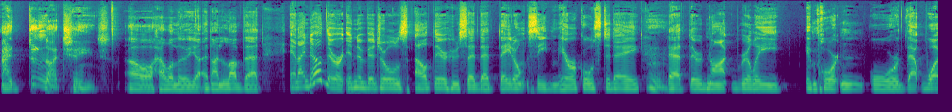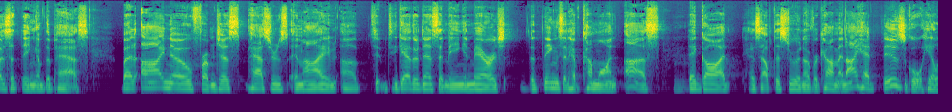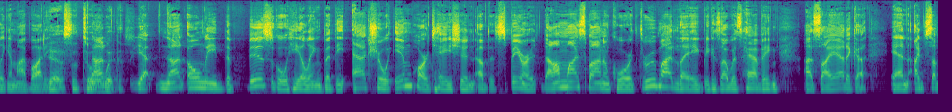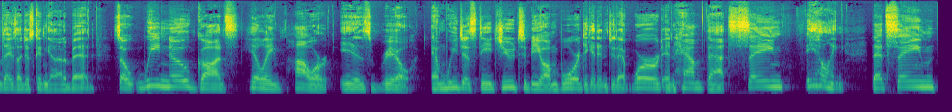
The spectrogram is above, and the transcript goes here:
I do not change. Oh, hallelujah. And I love that. And I know there are individuals out there who said that they don't see miracles today, that they're not really important or that was a thing of the past. But I know from just pastors and I uh, t- togetherness and being in marriage, the things that have come on us that God has helped us through and overcome. And I had physical healing in my body Yes, a total not, witness. Yeah, not only the physical healing, but the actual impartation of the spirit down my spinal cord through my leg because I was having uh, sciatica, and I some days I just couldn't get out of bed. So we know God's healing power is real. And we just need you to be on board to get into that word and have that same feeling, that same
